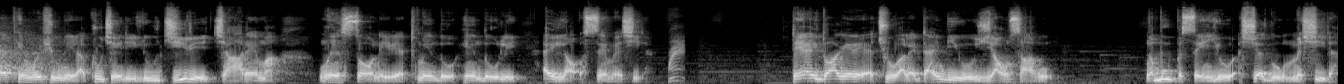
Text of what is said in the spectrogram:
လည်းဖင်ဝေးဖြူနေတာအခုချိန်ဒီလူကြီးတွေကြားထဲမှာဝင်စော့နေတဲ့ထမင်းသူဟင်းသူလေးအဲ့လောက်အစင်ပဲရှိတာတဲအိတ်သွားခဲ့တဲ့အချိုးကလည်းတိုင်းပြည်ကိုရောင်းစားဖို့ငပုပစိန်ရိုးအရှက်ကိုမရှိတာ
